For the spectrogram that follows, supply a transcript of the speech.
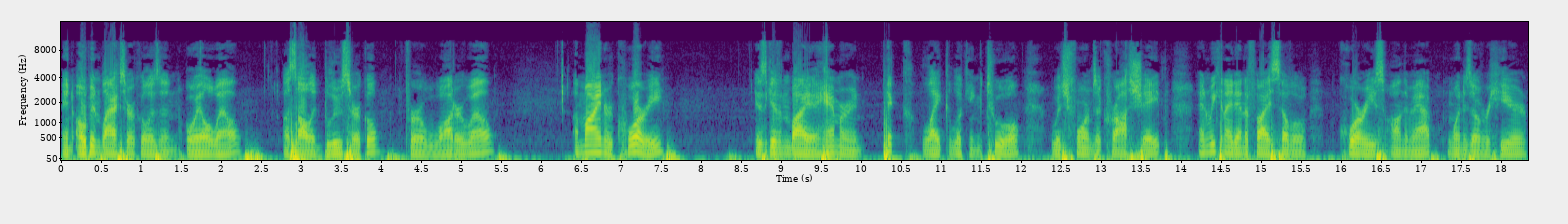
An open black circle is an oil well. A solid blue circle for a water well. A mine or quarry is given by a hammer and pick-like looking tool which forms a cross shape and we can identify several quarries on the map. One is over here,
